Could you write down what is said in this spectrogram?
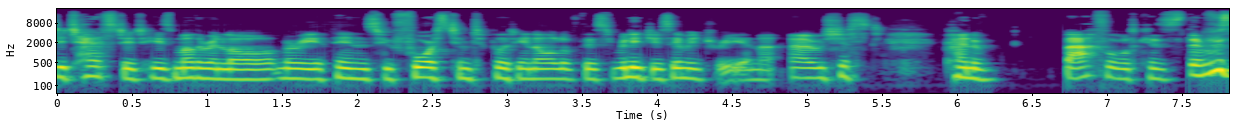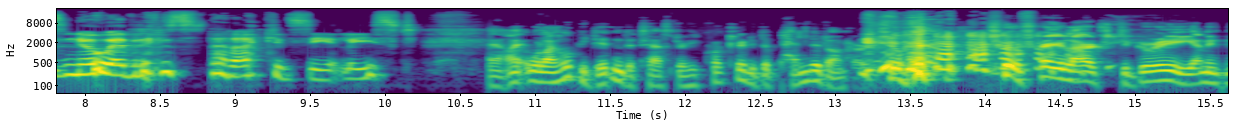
detested his mother in law, Maria Thins, who forced him to put in all of this religious imagery. And I was just kind of baffled because there was no evidence that I could see, at least. I, well, I hope he didn't detest her. He quite clearly depended on her to, to a very large degree. I mean,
